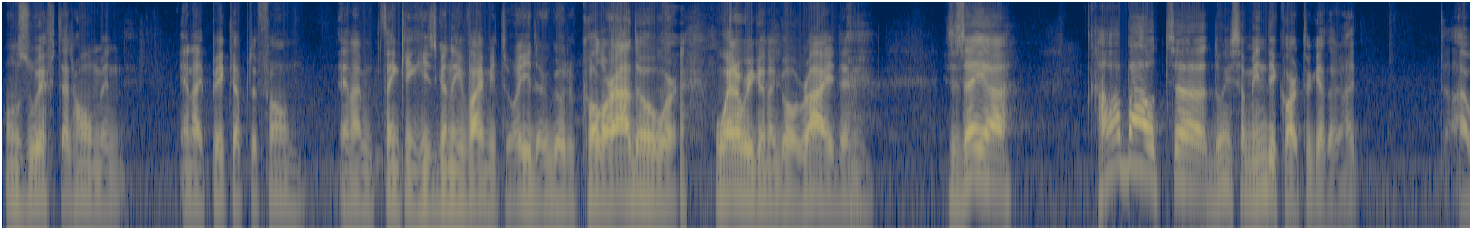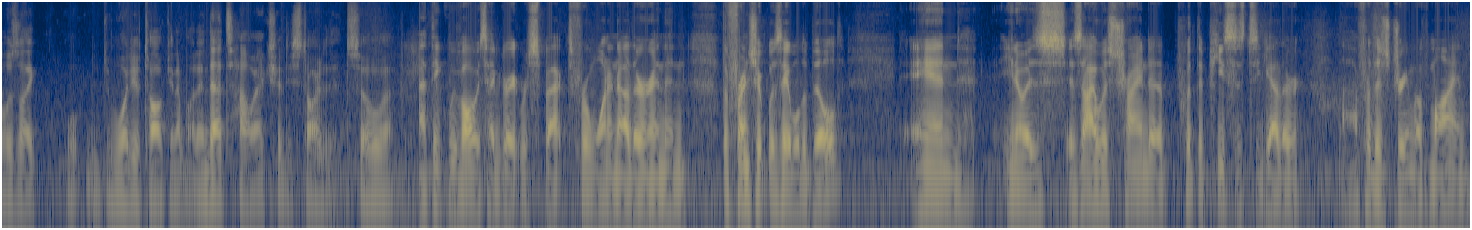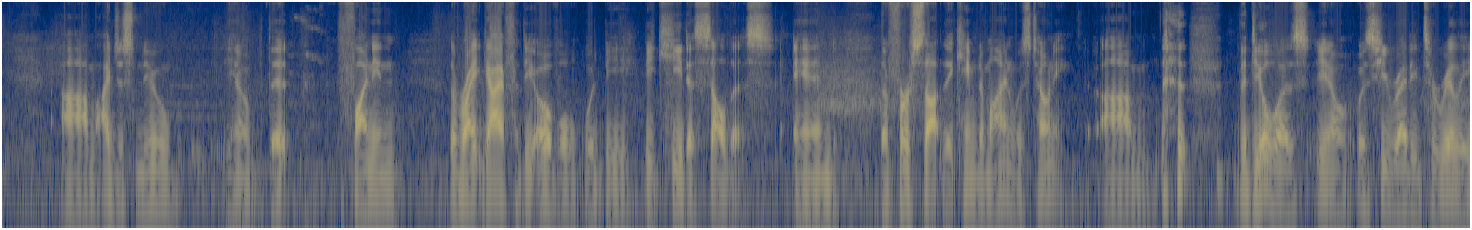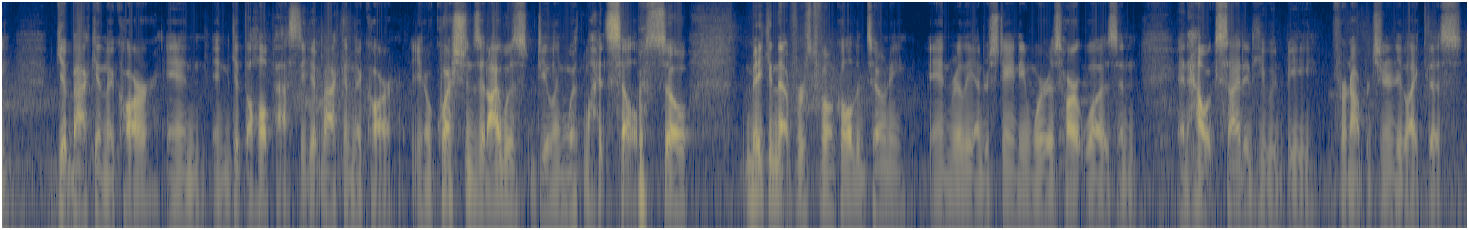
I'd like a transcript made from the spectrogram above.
on Zwift at home and, and I picked up the phone and I'm thinking he's going to invite me to either go to Colorado or where are we going to go ride. And he says, "Hey, uh, how about uh, doing some IndyCar together?" I, I was like, "Wh- "What are you talking about?" And that's how I actually started it. So uh, I think we've always had great respect for one another, and then the friendship was able to build. And you know, as as I was trying to put the pieces together uh, for this dream of mine, um, I just knew, you know, that finding the right guy for the oval would be be key to sell this. And the first thought that came to mind was Tony. Um, the deal was, you know, was he ready to really get back in the car and, and get the hall pass to get back in the car? You know, questions that I was dealing with myself. so making that first phone call to Tony and really understanding where his heart was and, and how excited he would be for an opportunity like this.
